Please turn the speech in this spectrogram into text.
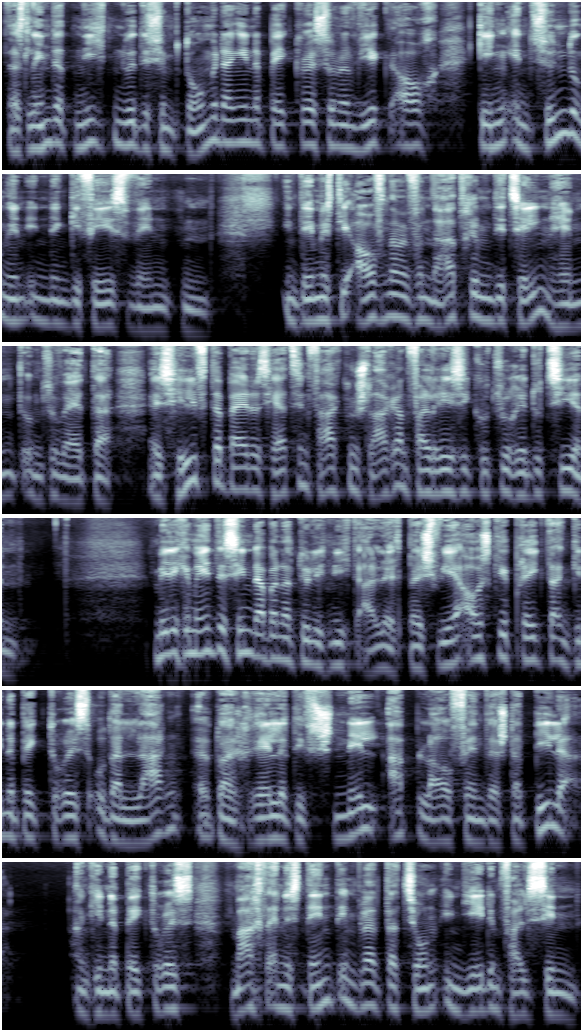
Das lindert nicht nur die Symptome der Angina pectoris, sondern wirkt auch gegen Entzündungen in den Gefäßwänden, indem es die Aufnahme von Natrium in die Zellen hemmt und so weiter. Es hilft dabei, das Herzinfarkt- und Schlaganfallrisiko zu reduzieren. Medikamente sind aber natürlich nicht alles. Bei schwer ausgeprägter Angina pectoris oder lang oder relativ schnell ablaufender, stabiler Angina pectoris macht eine Stent-Implantation in jedem Fall Sinn.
